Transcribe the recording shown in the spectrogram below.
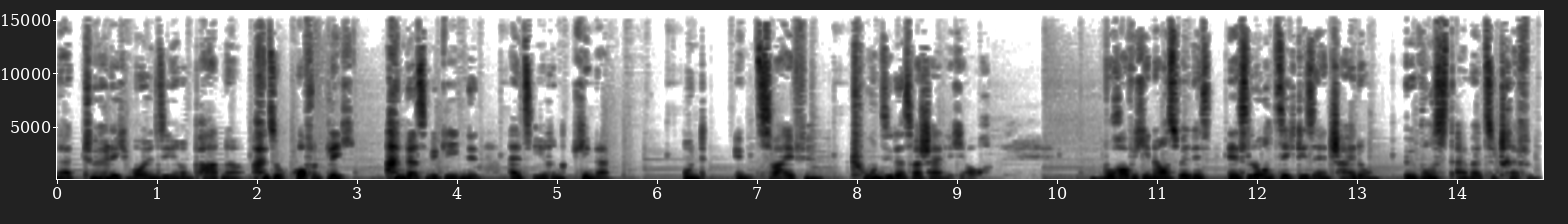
natürlich wollen Sie Ihrem Partner, also hoffentlich, anders begegnen als Ihren Kindern. Und im Zweifel tun Sie das wahrscheinlich auch. Worauf ich hinaus will, ist, es lohnt sich, diese Entscheidung bewusst einmal zu treffen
